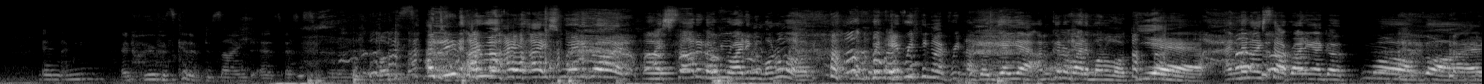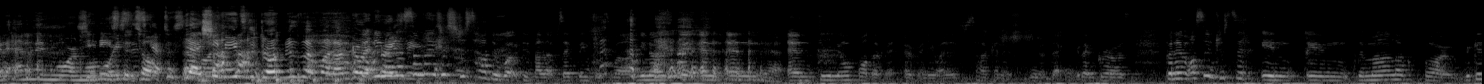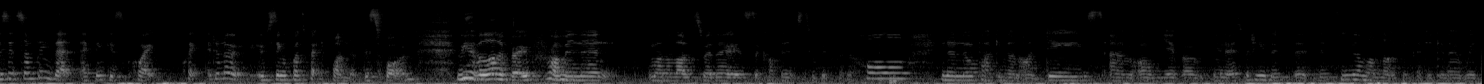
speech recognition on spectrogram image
And I mean, I know it was kind of designed as, as a monologue. I did. I, I, I swear to God, I Um, started I off mean- writing a monologue. But everything I've written, I go, yeah, yeah, I'm going to write a monologue. Yeah. And then I start writing, I go, oh, God. And then more and She more needs to voices talk to Yeah, she needs to talk to someone. I'm going But you know, sometimes it's just how the work develops. I think as well. You know, and and Yeah. and through no fault of, it, of anyone, it's just how kind of you know that that grows. But I'm also interested in in the monologue form because it's something that I think is quite quite. I don't know if Singapore's quite fond of this form. We have a lot of very prominent monologues, whether it's the coffin is too big for the hole, you know, no parking on odd days, um, or we have, a, you know, especially the, the, the female monologues in particular with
